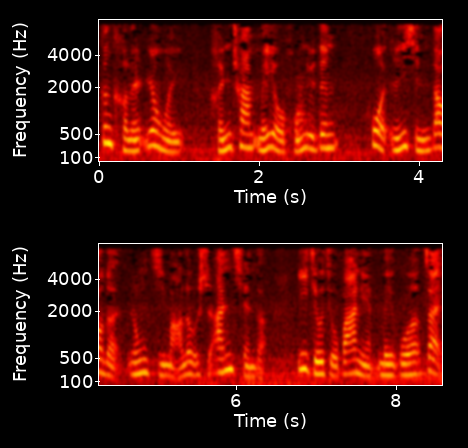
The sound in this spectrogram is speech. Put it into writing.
更可能认为横穿没有红绿灯。或人行道的拥挤马路是安全的。一九九八年，美国在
